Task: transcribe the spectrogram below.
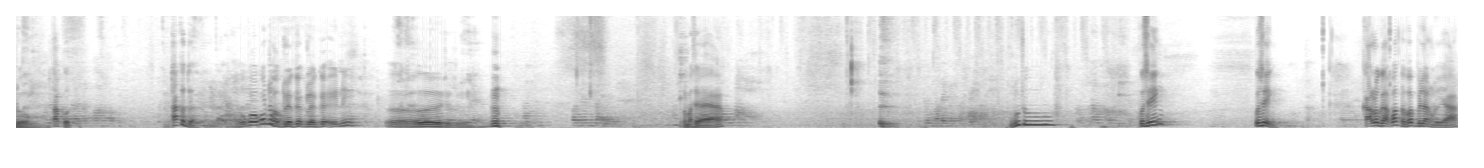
Duh, takut. Takut ya? Kok, kok udah gelegek-gelegek ini? Eh, duh, duh. Hmm. Lemas ya. Waduh. Pusing? Pusing? Kalau nggak kuat bapak bilang lo ya.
